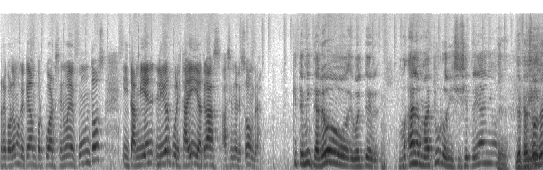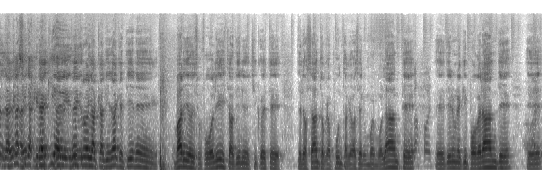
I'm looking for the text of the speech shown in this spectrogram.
recordemos que quedan por jugarse nueve puntos y también Liverpool está ahí atrás haciéndole sombra. ¿Qué temita, eh, Volter? Alan Maturro, 17 años. Defensor Eh, de- la clase y la de- jerarquía de- de, de- dentro de, de- la calidad que tiene varios de sus futbolistas, tiene el chico este de los Santos que apunta que va a ser un buen volante, eh, tiene un equipo grande. eh,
